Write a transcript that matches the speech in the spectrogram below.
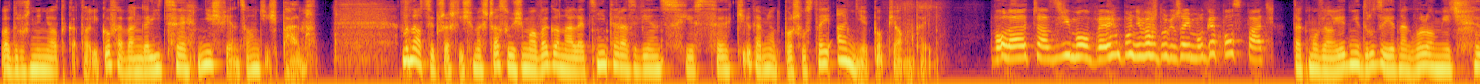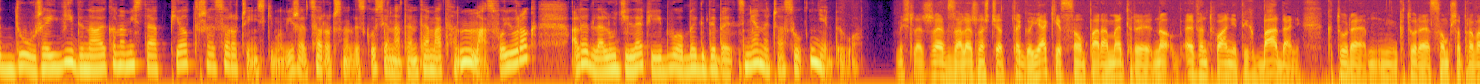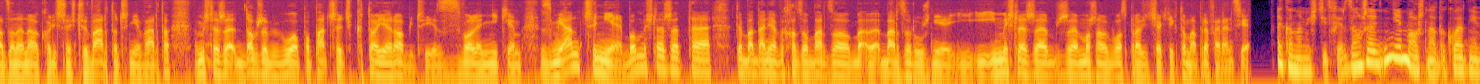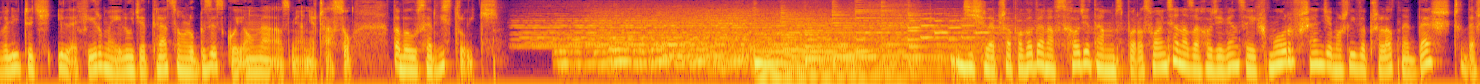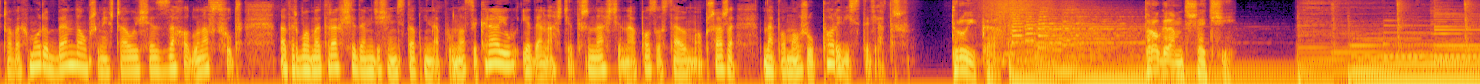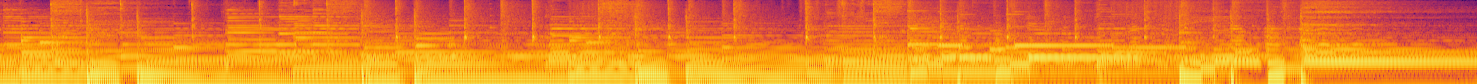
W odróżnieniu od katolików, ewangelicy nie święcą dziś palm. W nocy przeszliśmy z czasu zimowego na letni, teraz więc jest kilka minut po szóstej, a nie po piątej. Wolę czas zimowy, ponieważ dłużej mogę pospać. Tak mówią jedni, drudzy jednak wolą mieć dłużej widno. Ekonomista Piotr Soroczyński mówi, że coroczna dyskusja na ten temat ma swój urok, ale dla ludzi lepiej byłoby, gdyby zmiany czasu nie było. Myślę, że w zależności od tego, jakie są parametry, no ewentualnie tych badań, które, które są przeprowadzone na okoliczność, czy warto, czy nie warto, no myślę, że dobrze by było popatrzeć, kto je robi, czy jest zwolennikiem zmian, czy nie, bo myślę, że te, te badania wychodzą bardzo, bardzo różnie i, i, i myślę, że, że można by było sprawdzić, jakie kto ma preferencje. Ekonomiści twierdzą, że nie można dokładnie wyliczyć, ile firmy i ludzie tracą lub zyskują na zmianie czasu. To był serwis Trójki. Dziś lepsza pogoda na wschodzie, tam sporo słońca, na zachodzie więcej chmur, wszędzie możliwy przelotny deszcz. Deszczowe chmury będą przemieszczały się z zachodu na wschód. Na termometrach 7-10 stopni na północy kraju, 11-13 na pozostałym obszarze, na Pomorzu porywisty wiatr. Trójka. Program trzeci.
